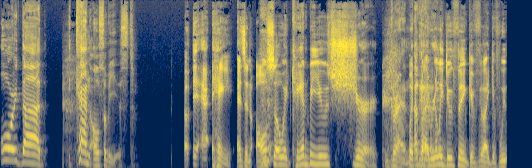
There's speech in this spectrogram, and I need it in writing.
or that it can also be used. Uh, eh, eh, hey, as an also it can be used, sure. Grand. But okay, but I really do think if like if we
